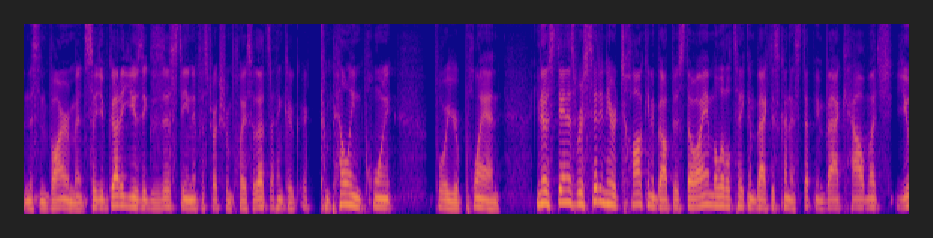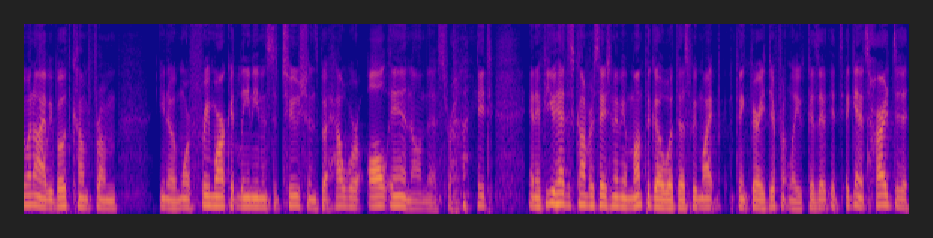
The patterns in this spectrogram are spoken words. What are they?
in this environment. So you've got to use existing infrastructure in place. So that's, I think, a, a compelling point for your plan. You know, Stan, as we're sitting here talking about this, though, I am a little taken back, just kind of stepping back, how much you and I, we both come from, you know, more free market leaning institutions, but how we're all in on this, right? And if you had this conversation maybe a month ago with us, we might think very differently because it, again, it's hard to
